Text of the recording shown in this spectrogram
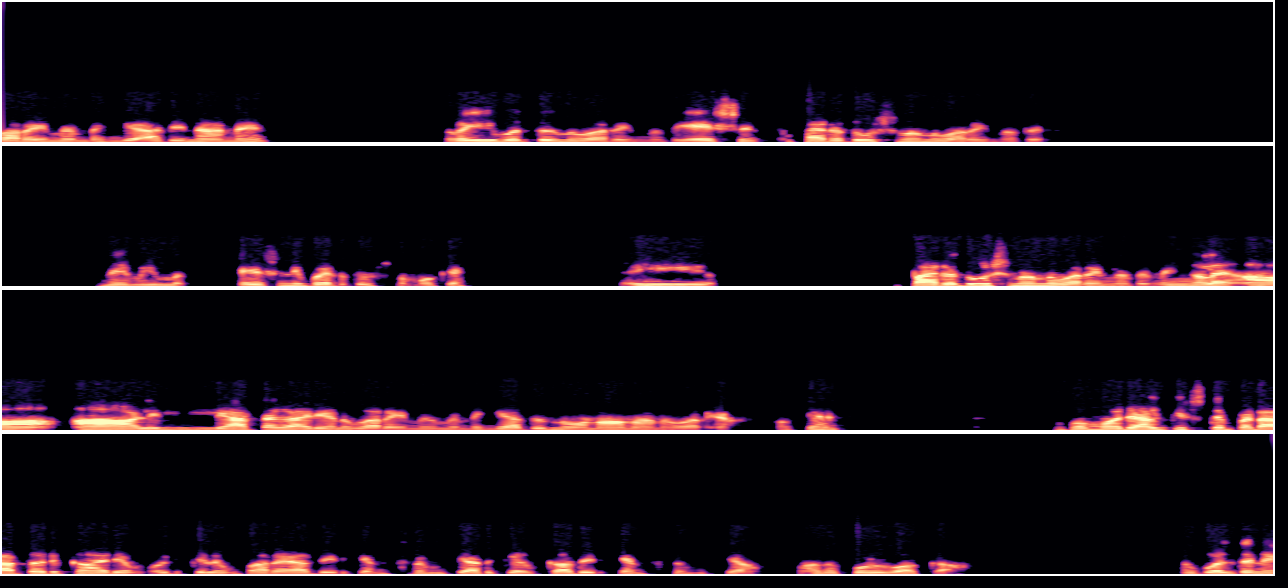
പറയുന്നുണ്ടെങ്കിൽ അതിനാണ് റീവത്ത് എന്ന് പറയുന്നത് ഏഷൻ പരദൂഷണം എന്ന് പറയുന്നത്. നമീമ ഏഷണി പരദൂഷണം ഓക്കെ. ഈ പരദൂഷണം എന്ന് പറയുന്നത് നിങ്ങൾ ആ ആളിൽ ഇല്ലാത്ത കാര്യമാണ് പറയുന്നതെന്നുണ്ടെങ്കിൽ അത് നുണാന്നാണ് പറയാ ഓക്കെ. അപ്പം ഒരാൾക്ക് ഇഷ്ടപ്പെടാത്ത ഒരു കാര്യം ഒരിക്കലും പറയാതിരിക്കാൻ ശ്രമിക്കുക അത് കേൾക്കാതിരിക്കാൻ ശ്രമിക്കുക അതൊക്കെ ഒഴിവാക്കുക. അതുപോലെ തന്നെ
